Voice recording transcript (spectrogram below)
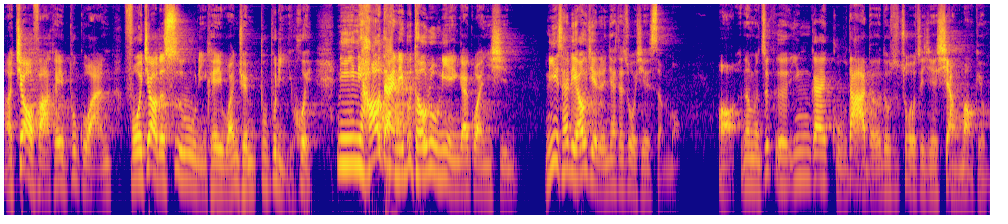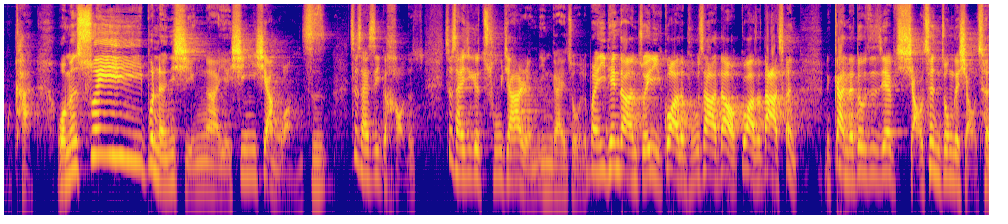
啊，教法可以不管，佛教的事物你可以完全不不理会。你你好歹你不投入，你也应该关心，你也才了解人家在做些什么。哦，那么这个应该古大德都是做这些相貌给我们看。我们虽不能行啊，也心向往之，这才是一个好的，这才是一个出家人应该做的。不然一天到晚嘴里挂着菩萨道，挂着大乘，你干的都是这些小乘中的小乘，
